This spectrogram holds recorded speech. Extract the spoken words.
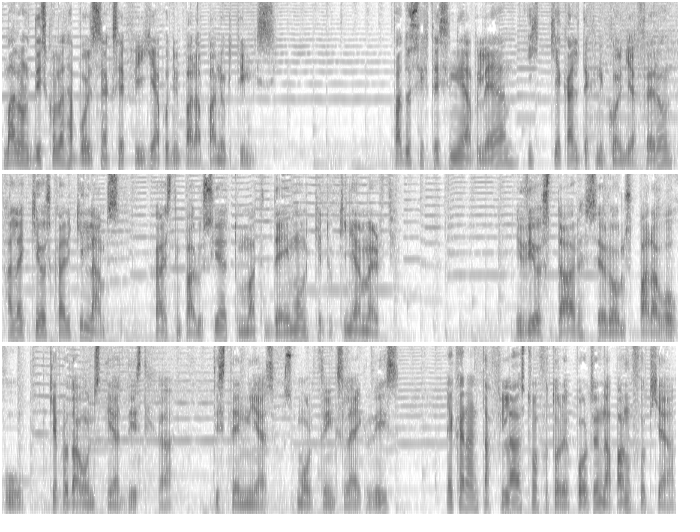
μάλλον δύσκολα θα μπορέσει να ξεφύγει από την παραπάνω εκτίμηση. Πάντως η χτεσινή αυλαία είχε και καλλιτεχνικό ενδιαφέρον, αλλά και οσκαρική λάμψη, χάρη στην παρουσία του Ματ Ντέιμον και του Κίλια Μέρφυ. Οι δύο στάρ σε ρόλους παραγωγού και πρωταγωνιστή αντίστοιχα της ταινίας Small Things Like This έκαναν τα φλά των φωτορεπόρτερ να πάρουν φωτιά.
